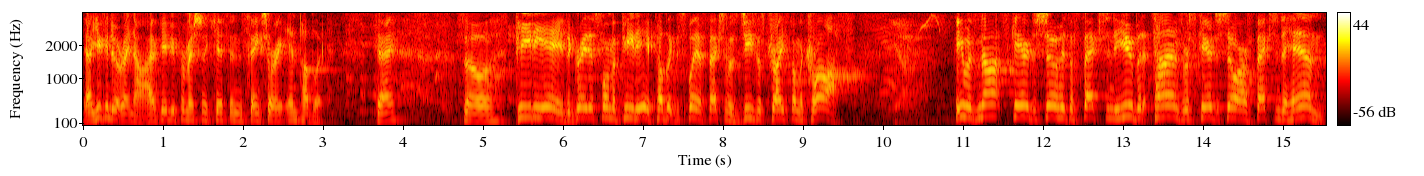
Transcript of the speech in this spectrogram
Yeah, you can do it right now. I gave you permission to kiss in the sanctuary in public. Okay? So, PDA, the greatest form of PDA, public display of affection, was Jesus Christ on the cross. He was not scared to show his affection to you, but at times we're scared to show our affection to him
